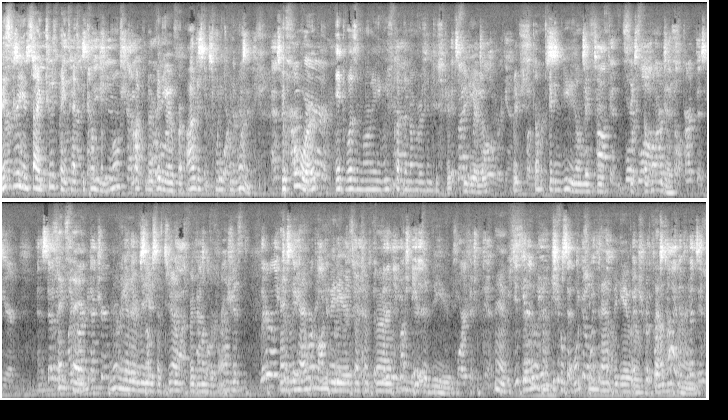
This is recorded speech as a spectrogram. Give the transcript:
Mystery Inside Toothpaste has become the most popular video for August of 2021. Before, it was my We've Cut the Numbers into Strips video, which stopped getting views on the 6th of August. Since then, many other videos have jumped for the month of August, and we have many videos which have grabbed hundreds of views. I am so happy for watching that video over a thousand times.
